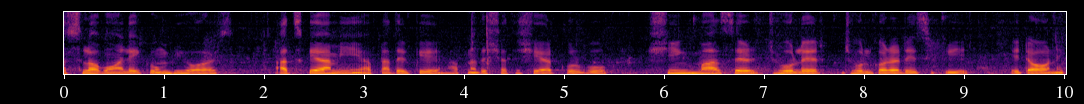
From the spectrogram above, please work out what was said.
আসসালামু আলাইকুম ভিউয়ার্স। আজকে আমি আপনাদেরকে আপনাদের সাথে শেয়ার করব শিং মাছের ঝোলের, ঝোল করার রেসিপি এটা অনেক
